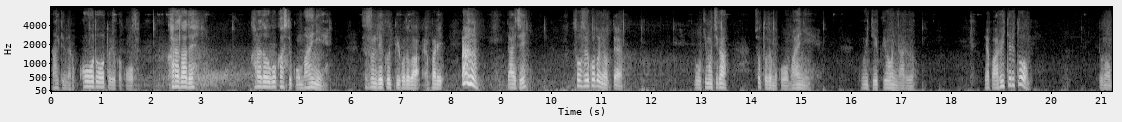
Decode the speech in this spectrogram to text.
う、なんて言うんだろう、行動というかこう、体で、体を動かしてこう前に進んでいくっていうことが、やっぱり 大事。そうすることによって、お気持ちがちょっとでもこう前に向いていくようになる。やっぱ歩いてると、その、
